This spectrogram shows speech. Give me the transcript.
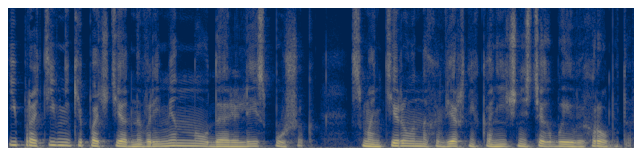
и противники почти одновременно ударили из пушек, смонтированных в верхних конечностях боевых роботов.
